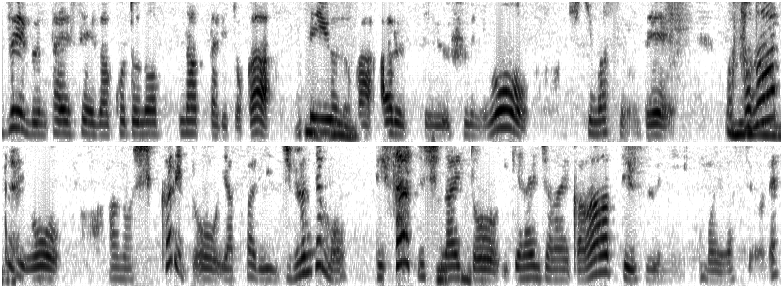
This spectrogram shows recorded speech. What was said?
随分体制が異なったりとかっていうのがあるっていうふうにも聞きますので、まあ、そのあたりを、あの、しっかりとやっぱり自分でもリサーチしないといけないんじゃないかなっていうふうに思いますよね。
